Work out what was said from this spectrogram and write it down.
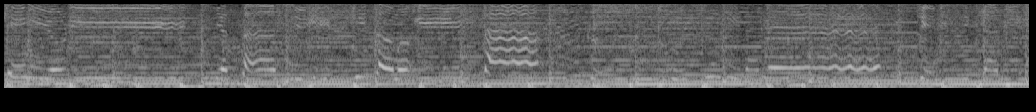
君より優しい人もいた。不思議だね。君しか見え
